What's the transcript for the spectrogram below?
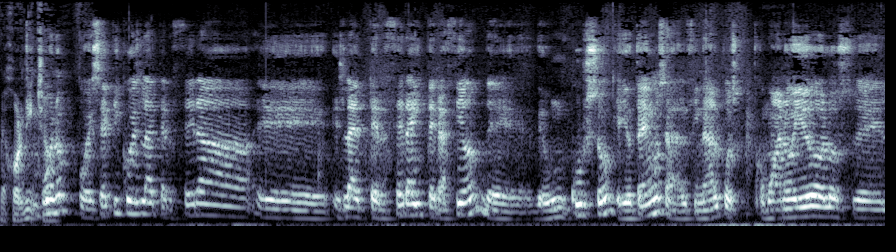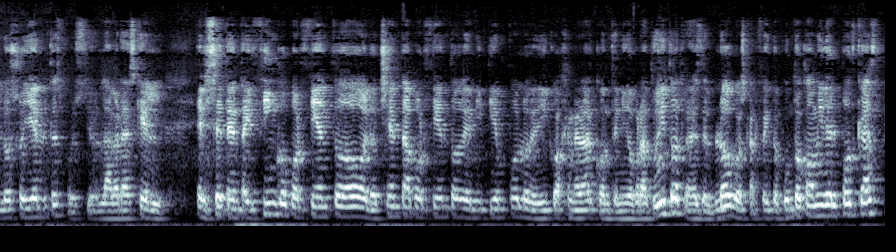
Mejor dicho. Bueno, pues Épico es la tercera, eh, es la tercera iteración de, un curso que yo tengo. O sea, al final, pues como han oído los, eh, los oyentes, pues yo, la verdad es que el, el 75%, el 80% de mi tiempo lo dedico a generar contenido gratuito a través del blog oscarfeito.com y del podcast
